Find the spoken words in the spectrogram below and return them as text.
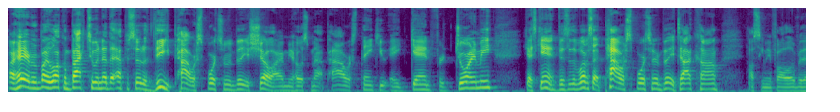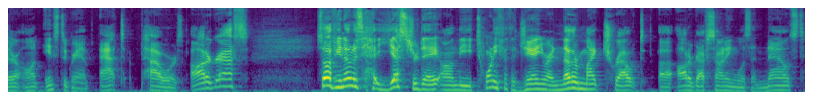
All right, hey everybody, welcome back to another episode of the Power Sports Memorabilia Show. I'm your host, Matt Powers. Thank you again for joining me. You guys can visit the website, powersportsmemorabilia.com. Also, give me a follow over there on Instagram at Powers Autographs. So, if you notice, yesterday on the 25th of January, another Mike Trout uh, autograph signing was announced.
